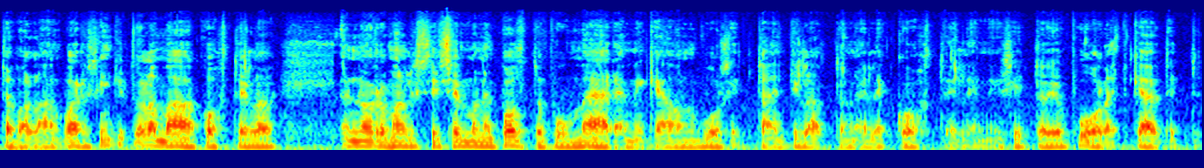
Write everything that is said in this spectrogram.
tavallaan, varsinkin tuolla maakohteilla. Normaalisti semmoinen polttopuun määrä, mikä on vuosittain tilattu näille kohteille, niin sitten on jo puolet käytetty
